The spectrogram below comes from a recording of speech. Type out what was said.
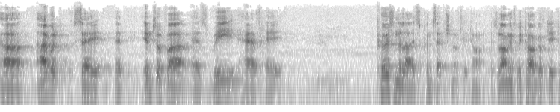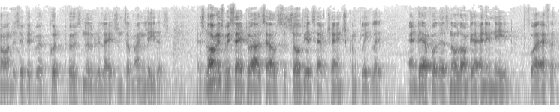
uh, I would say that insofar as we have a personalized conception of detente, as long as we talk of detente as if it were good personal relations among leaders, as long as we say to ourselves the Soviets have changed completely and therefore there's no longer any need for effort,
